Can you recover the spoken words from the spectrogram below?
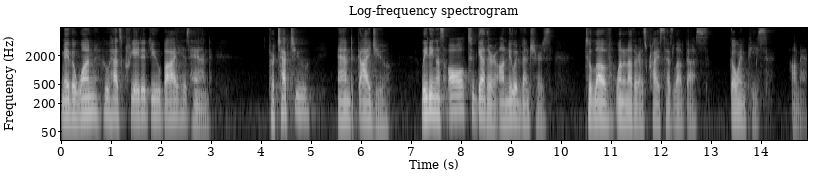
May the one who has created you by his hand protect you and guide you, leading us all together on new adventures to love one another as Christ has loved us. Go in peace. Amen.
